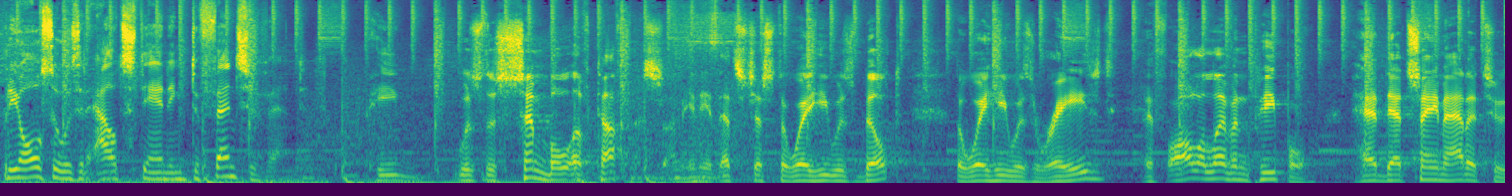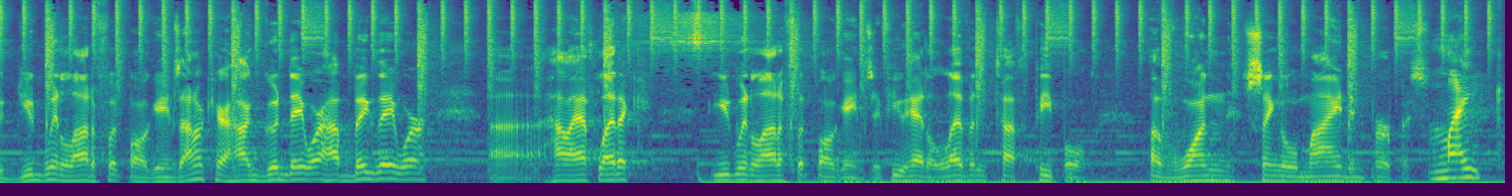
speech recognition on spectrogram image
But he also was an outstanding defensive end. He was the symbol of toughness. I mean, that's just the way he was built, the way he was raised. If all 11 people had that same attitude, you'd win a lot of football games. I don't care how good they were, how big they were, uh, how athletic, you'd win a lot of football games if you had 11 tough people of one single mind and purpose. Mike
